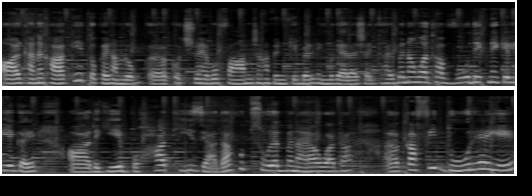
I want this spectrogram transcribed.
और खाना खा के तो फिर हम लोग कुछ जो है वो फार्म जहाँ पे इनकी बिल्डिंग वगैरह शायद घर बना हुआ था, वो देखने के लिए गए और ये बहुत ही ज़्यादा खूबसूरत बनाया हुआ था। काफ़ी दूर है ये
